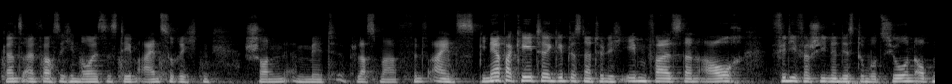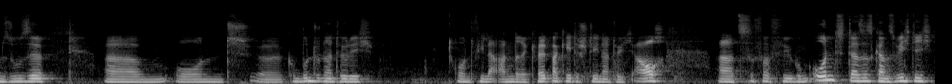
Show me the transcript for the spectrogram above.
ganz einfach sich ein neues System einzurichten, schon mit Plasma 5.1. Binärpakete gibt es natürlich ebenfalls dann auch für die verschiedenen Distributionen, OpenSUSE ähm, und äh, Kubuntu natürlich und viele andere Quellpakete stehen natürlich auch äh, zur Verfügung. Und das ist ganz wichtig,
